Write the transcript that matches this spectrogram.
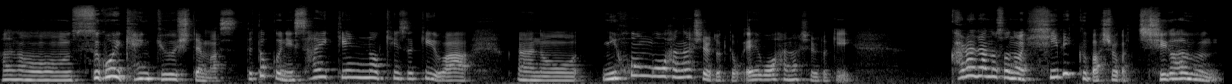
あの、すごい研究してます。で、特に最近の気づきは、あの、日本語を話してるときと英語を話してるとき、体のその響く場所が違うん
